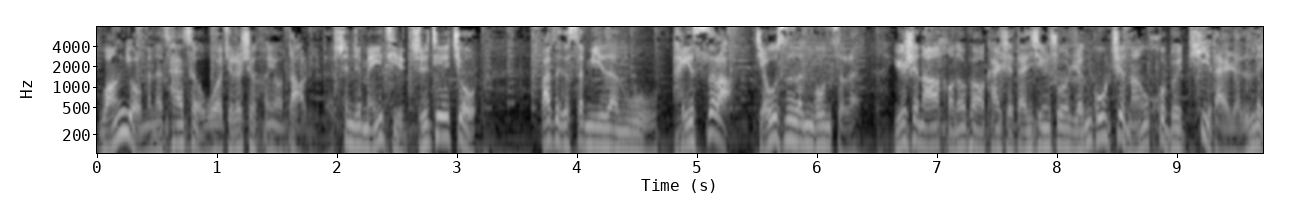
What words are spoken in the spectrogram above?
网友们的猜测，我觉得是很有道理的。甚至媒体直接就把这个神秘人物配死了，就是人工智能。于是呢，很多朋友开始担心说，人工智能会不会替代人类？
